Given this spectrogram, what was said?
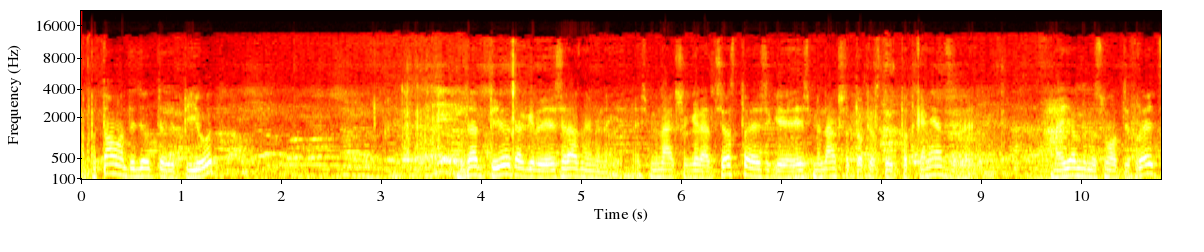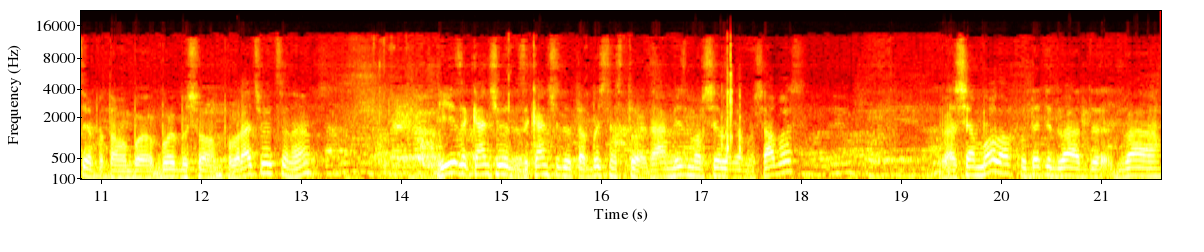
А потом вот идет этот пьют, этот период, я говорю, есть разные минаги. Есть минаг, что говорят все стоит, есть минаг, что только стоит под конец, или на Йомину смотрит Фрейте, потом бой, бой поворачивается, да? И заканчивает, заканчивает это обычно стоит, да? Миз Маршила Йома Шабас, Вашем Молох, вот эти два, два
